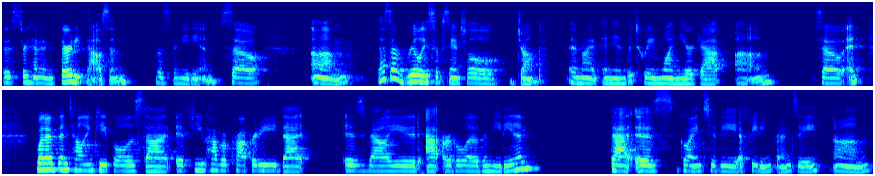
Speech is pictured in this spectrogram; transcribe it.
it was 330000 was the median. So um that's a really substantial jump in my opinion between one year gap. Um, so and what i've been telling people is that if you have a property that is valued at or below the median that is going to be a feeding frenzy. Um,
